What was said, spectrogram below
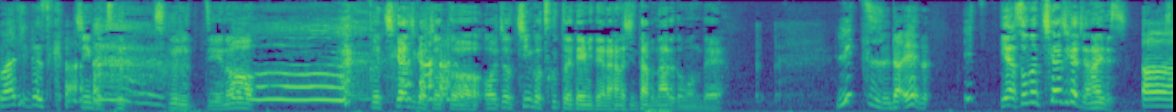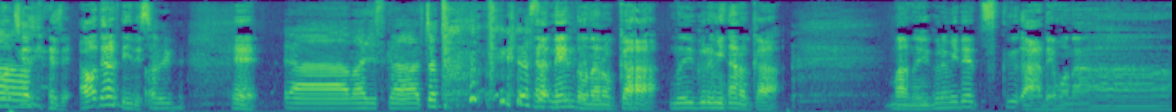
マジですか？チンコ作っ作るっていうのを、これ近々ちょっと、おいちょっとチンコ作っといてみたいな話に多分なると思うんで。いつだ、え、いや、そんな近々じゃないです。そんあーな近々です。慌てなくていいですよ。いえやー、マジっすか？ちょっと待ってくださえ。い。粘土なのか、ぬいぐるみなのか。まあ、ぬいぐるみでつく、あ、でもな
